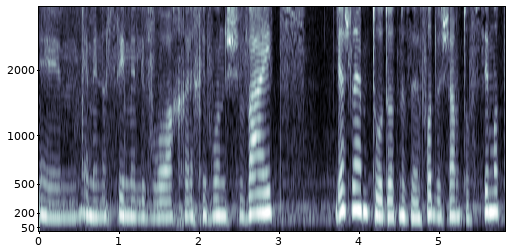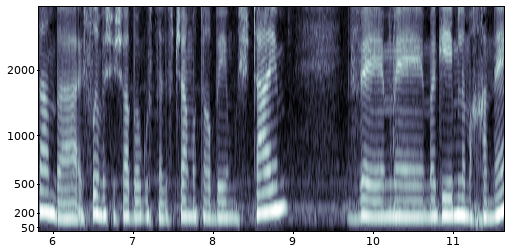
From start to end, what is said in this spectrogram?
אה, הם מנסים לברוח לכיוון שווייץ. יש להם תעודות מזויפות ושם תופסים אותם ב-26 באוגוסט 1942, והם אה, מגיעים למחנה,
